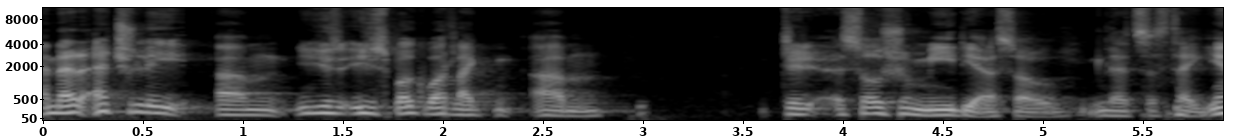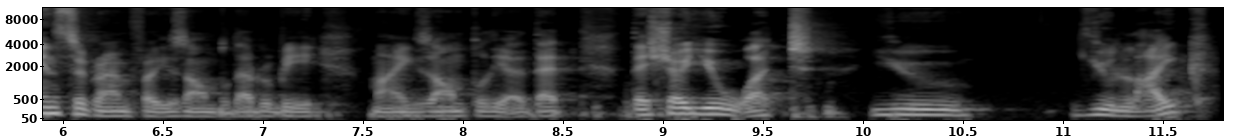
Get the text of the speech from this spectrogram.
and that actually, um, you you spoke about like um, social media. So let's just take Instagram for example. That would be my example here. That they show you what you you like.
